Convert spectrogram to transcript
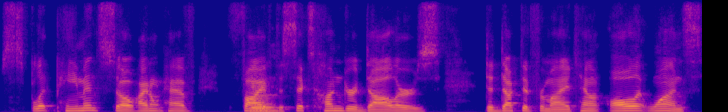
split payments so I don't have five mm. to six hundred dollars deducted from my account all at once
